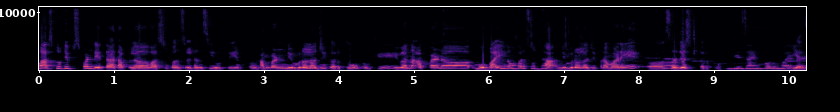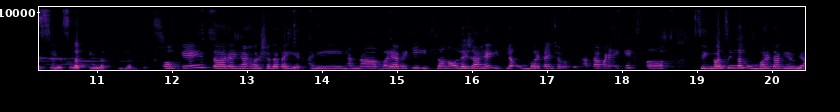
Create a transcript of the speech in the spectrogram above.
वास्तू टिप्स पण देतात. आपलं वास्तू कन्सल्टन्सी होते. आपण न्युमरोलॉजी करतो. ओके. इवन आपण मोबाईल नंबर सुद्धा न्युमरोलॉजी प्रमाणे सजेस्ट करतो. डिझाईन करून येस येस. नक्की नक्की नक्कीच. ओके. तर ह्या हर्षदा ताई आहेत आणि ह्यांना बऱ्यापैकी इथलं नॉलेज आहे. इथल्या उंबरट्यांच्या बाबतीत. आता आपण एक एक सिंगल सिंगल उंबरटा घेऊया.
